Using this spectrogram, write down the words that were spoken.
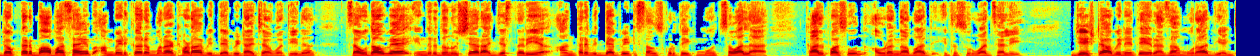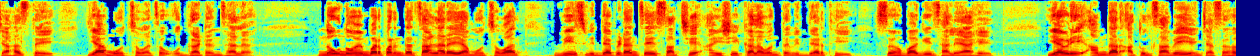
डॉक्टर बाबासाहेब आंबेडकर मराठवाडा विद्यापीठाच्या वतीनं चौदाव्या इंद्रधनुष्य राज्यस्तरीय आंतरविद्यापीठ सांस्कृतिक महोत्सवाला कालपासून औरंगाबाद इथं सुरुवात झाली. ज्येष्ठ अभिनेते रझा मुराद यांच्या हस्ते या महोत्सवाचं उद्घाटन झालं. नऊ नोव्हेंबरपर्यंत चालणाऱ्या या महोत्सवात वीस विद्यापीठांचे सातशे ऐंशी कलावंत विद्यार्थी सहभागी झाले आहेत. यावेळी आमदार अतुल सावे यांच्यासह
